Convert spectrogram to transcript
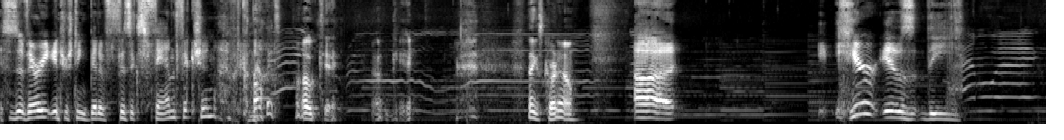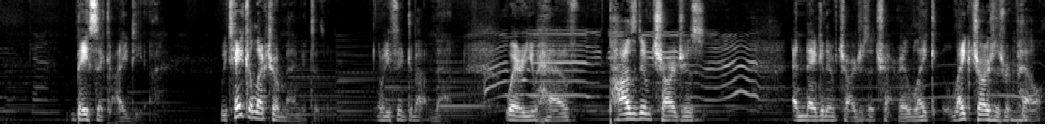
this is a very interesting bit of physics fan fiction, I would call it. Okay. Okay. Thanks, Cornell. Uh, here is the basic idea. We take electromagnetism and we think about that, where you have positive charges and negative charges attract. Right? Like like charges repel,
